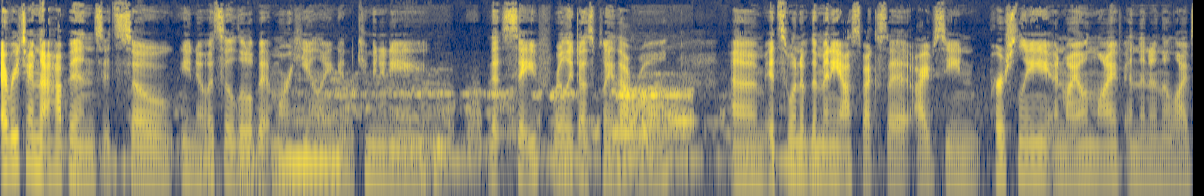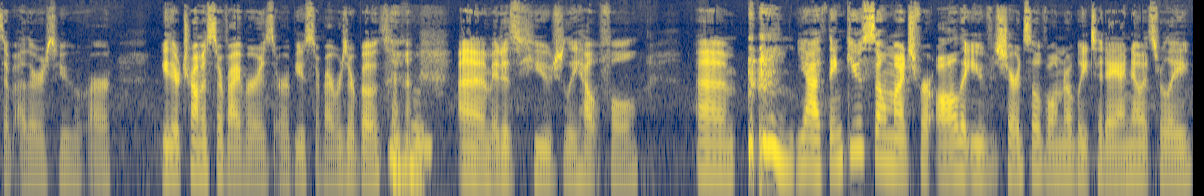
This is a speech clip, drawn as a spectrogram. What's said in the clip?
every time that happens, it's so, you know, it's a little bit more healing and community that's safe really does play that role. Um, it's one of the many aspects that I've seen personally in my own life and then in the lives of others who are either trauma survivors or abuse survivors or both. Mm-hmm. um, it is hugely helpful. Um, yeah, thank you so much for all that you've shared so vulnerably today. I know it's really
